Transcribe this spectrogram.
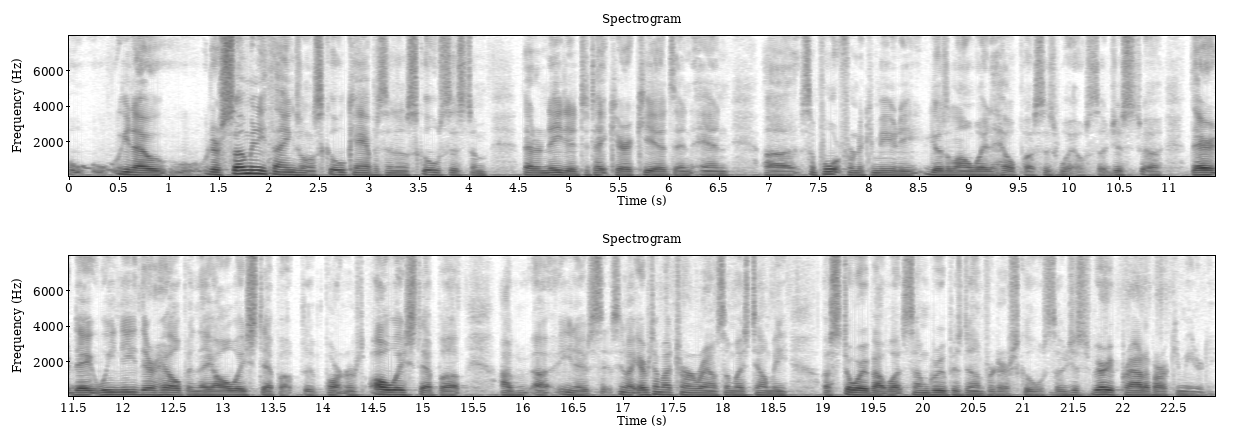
you know, there's so many things on a school campus and in a school system that are needed to take care of kids. And, and uh, support from the community goes a long way to help us as well. So just uh, they, we need their help, and they always step up. The partners always step up. Uh, you know, it seems like every time I turn around, somebody's telling me a story about what some group has done for their school. So just very proud of our community.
